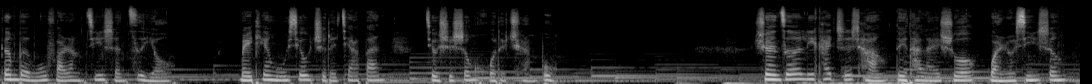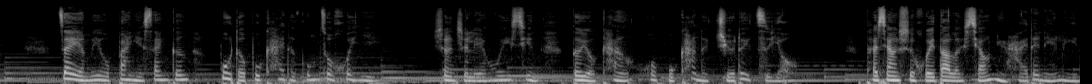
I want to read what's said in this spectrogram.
根本无法让精神自由，每天无休止的加班就是生活的全部。选择离开职场对他来说宛若新生，再也没有半夜三更不得不开的工作会议。甚至连微信都有看或不看的绝对自由，他像是回到了小女孩的年龄，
